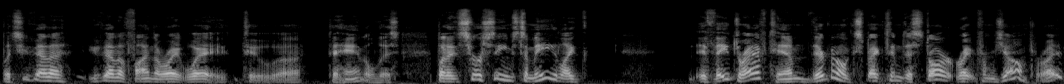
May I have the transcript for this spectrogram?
but you gotta, you gotta find the right way to uh, to handle this. But it sure seems to me like if they draft him, they're going to expect him to start right from jump, right?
